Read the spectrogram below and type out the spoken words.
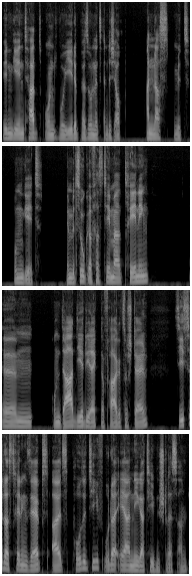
hingehend hat und wo jede Person letztendlich auch anders mit umgeht. In Bezug auf das Thema Training, ähm, um da dir direkt eine Frage zu stellen, siehst du das Training selbst als positiv oder eher negativen Stress an?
